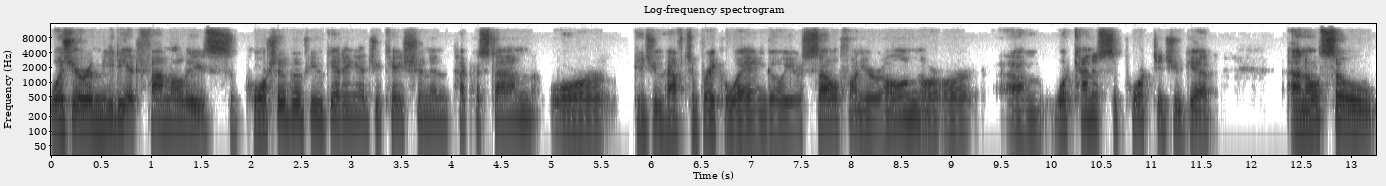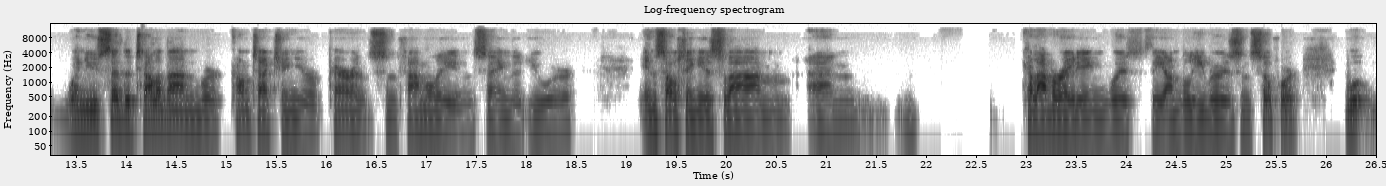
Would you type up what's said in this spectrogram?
was your immediate family supportive of you getting education in Pakistan, or did you have to break away and go yourself on your own, or, or um, what kind of support did you get? And also, when you said the Taliban were contacting your parents and family and saying that you were insulting Islam and collaborating with the unbelievers and so forth w-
